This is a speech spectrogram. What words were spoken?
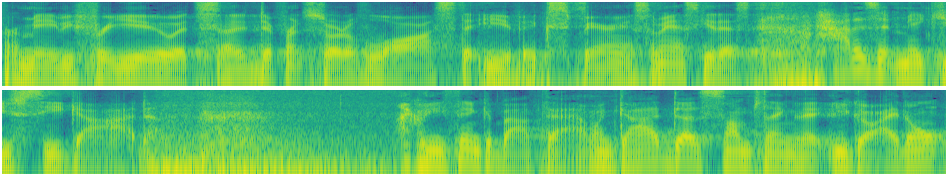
Or maybe for you, it's a different sort of loss that you've experienced. Let me ask you this How does it make you see God? Like when you think about that, when God does something that you go, I don't,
